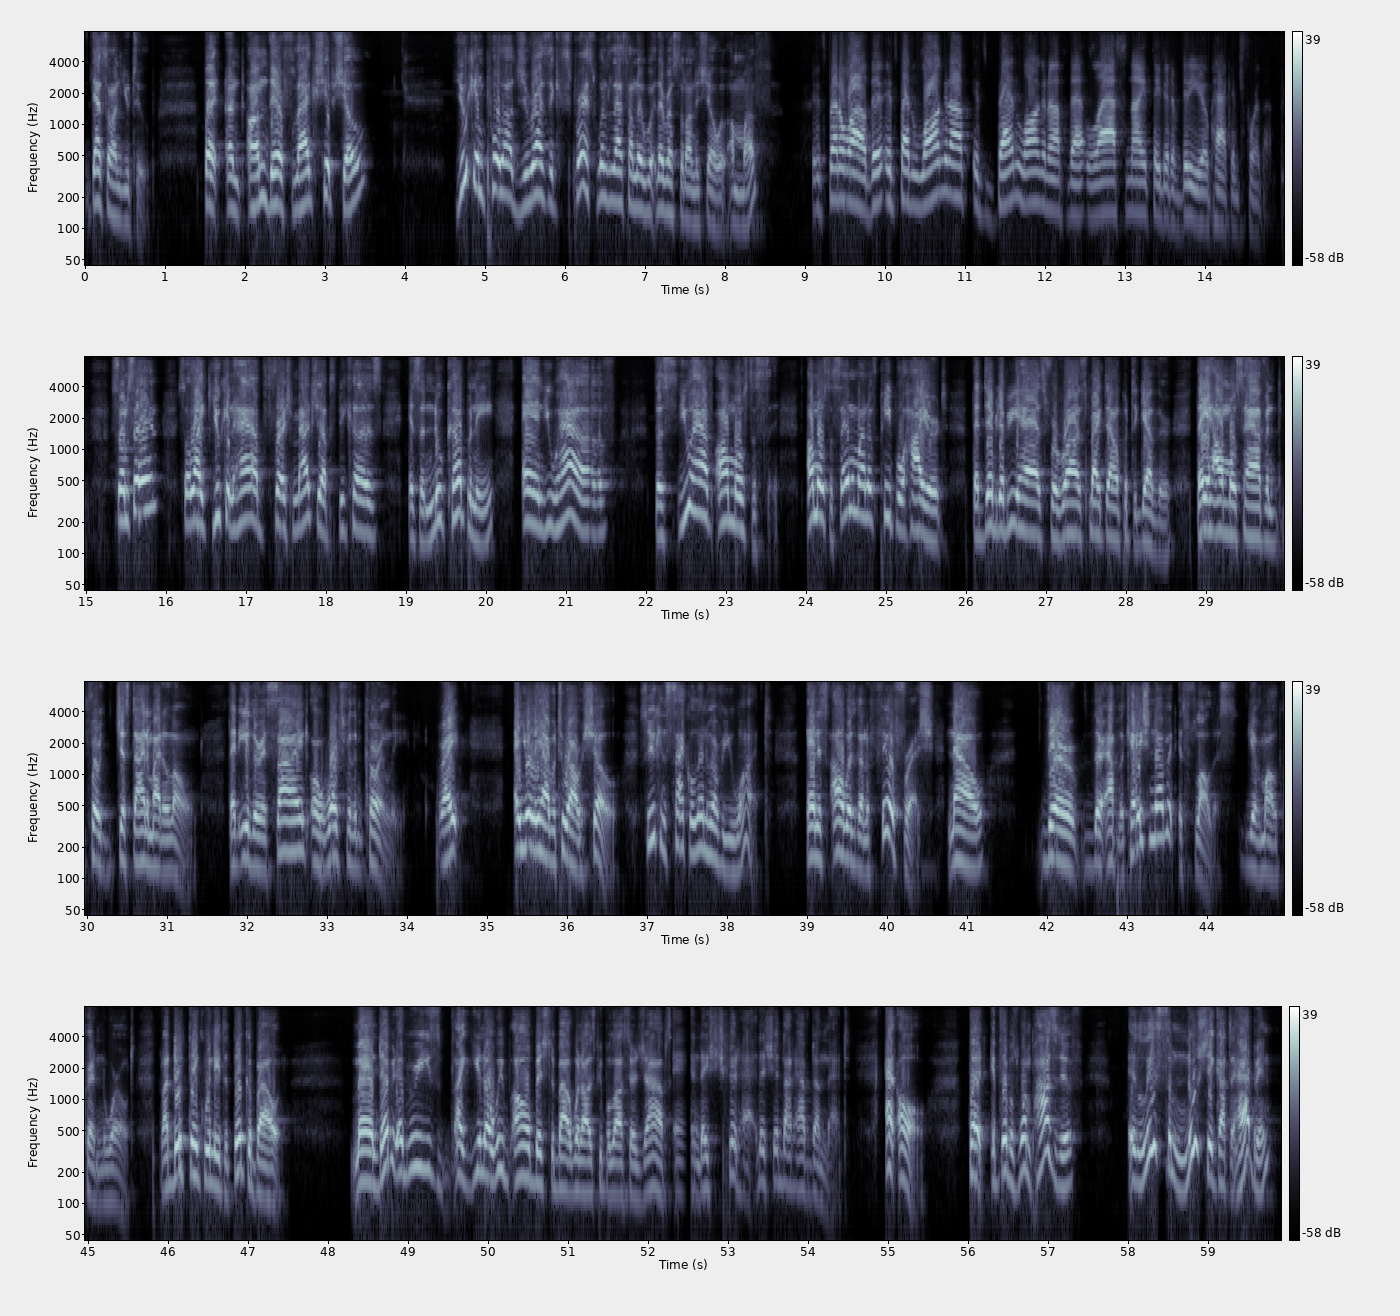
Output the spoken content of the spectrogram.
that's on YouTube. But on, on their flagship show, you can pull out Jurassic Express. When's the last time they, they wrestled on the show? A month? It's been a while. It's been long enough. It's been long enough that last night they did a video package for them. So I'm saying, so like you can have fresh matchups because it's a new company, and you have you have almost the, almost the same amount of people hired that WWE has for Raw and SmackDown put together. They almost have in, for just Dynamite alone. That either is signed or works for them currently, right? And you only have a two-hour show, so you can cycle in whoever you want, and it's always going to feel fresh. Now, their their application of it is flawless. Give them all the credit in the world. But I do think we need to think about, man, WWE's like you know we all bitched about when all these people lost their jobs, and they should have they should not have done that at all. But if there was one positive, at least some new shit got to happen.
